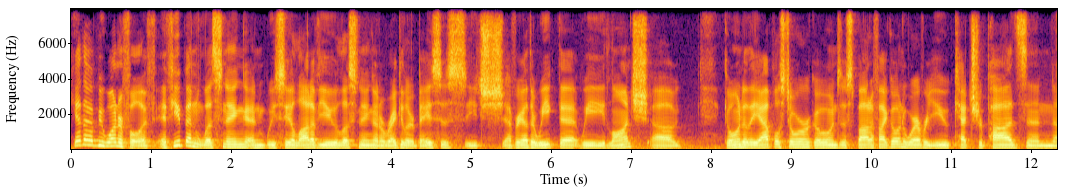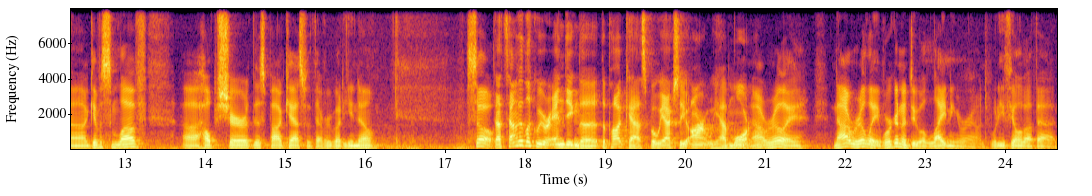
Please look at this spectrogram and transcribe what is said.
Yeah, that would be wonderful. If if you've been listening, and we see a lot of you listening on a regular basis, each every other week that we launch, uh, go into the Apple Store, go into Spotify, go into wherever you catch your pods, and uh, give us some love uh, help share this podcast with everybody you know. So that sounded like we were ending the, the podcast, but we actually aren't. We have more. Not really. Not really. We're going to do a lightning round. What do you feel about that?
